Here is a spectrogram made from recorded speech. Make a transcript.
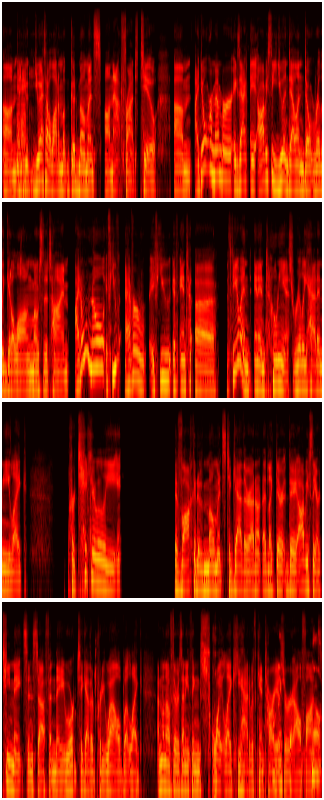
Um, mm-hmm. And you, you guys have a lot of good moments on that front too. Um, I don't remember exactly. Obviously, you and Delenn don't really get along most of the time. I don't know if you've ever, if you, if uh, Theo and, and Antonius really had any like particularly evocative moments together. I don't like they're they obviously are teammates and stuff, and they work together pretty well. But like, I don't know if there was anything quite like he had with Cantarius or Alphonse. No.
